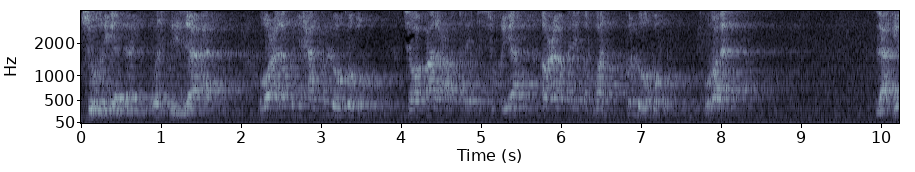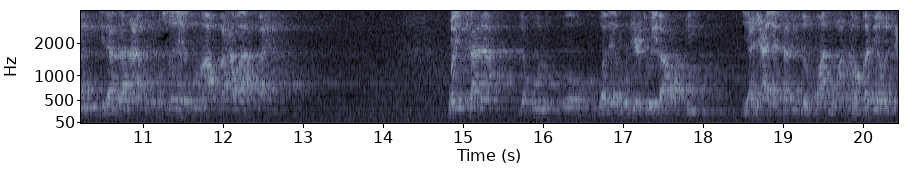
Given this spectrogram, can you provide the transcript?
سخرية واستهزاء. وهو على كل حال كله كفر. سواء قال على طريق السخرية أو على طريق الظن. كله كفر وضلال. لكن إذا كان على طريق السخرية يكون أقبح وأقبح وإن كان يقول ولئن رجعت إلى ربي يعني على سبيل الظن وأنه قد يرجع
